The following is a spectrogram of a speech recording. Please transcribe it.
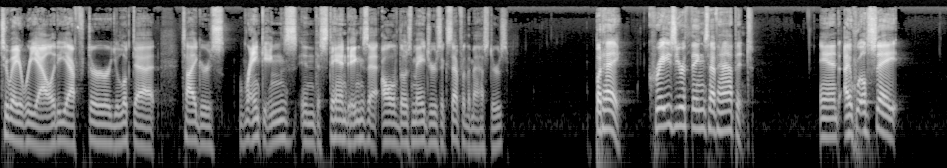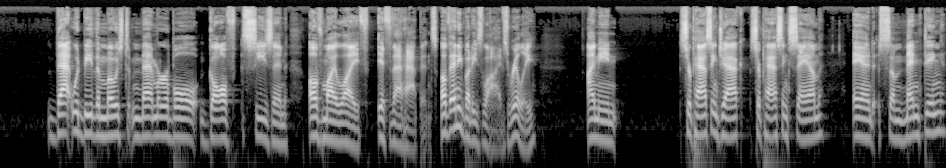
to a reality after you looked at Tiger's rankings in the standings at all of those majors except for the Masters. But hey, crazier things have happened. And I will say that would be the most memorable golf season of my life if that happens, of anybody's lives, really. I mean, surpassing Jack, surpassing Sam, and cementing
